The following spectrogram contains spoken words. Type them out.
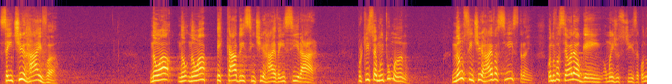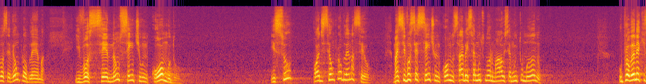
Sentir raiva Não há, não, não há pecado em sentir raiva, em se irar, porque isso é muito humano. Não sentir raiva sim é estranho. Quando você olha alguém, uma injustiça, quando você vê um problema e você não sente um incômodo, isso pode ser um problema seu. Mas se você sente um incômodo, saiba, isso é muito normal, isso é muito humano. O problema é que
